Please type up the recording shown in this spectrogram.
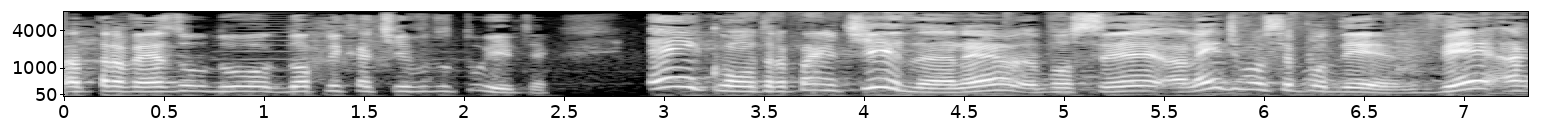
através do, do, do aplicativo do Twitter. Em contrapartida, né, você, além de você poder ver a,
